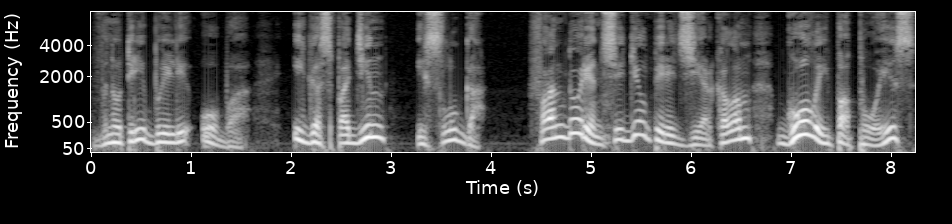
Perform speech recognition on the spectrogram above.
Внутри были оба — и господин, и слуга. Фандорин сидел перед зеркалом, голый по пояс,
